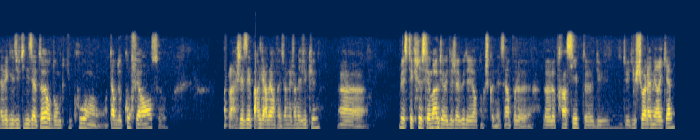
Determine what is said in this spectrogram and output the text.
avec les utilisateurs. Donc, du coup, en, termes de conférences, voilà, je les ai pas regardées en fait, j'en ai, ai vu qu'une. Euh, mais c'était Chris Lema que j'avais déjà vu d'ailleurs, donc je connaissais un peu le, principe du, du, show à l'américaine.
